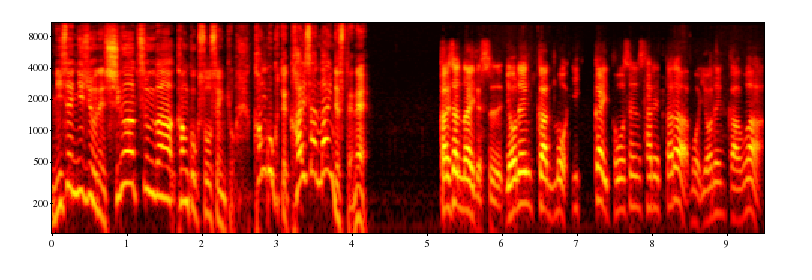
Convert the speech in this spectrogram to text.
2024年4月が韓国総選挙韓国って解散ないんですってね。解散ないです。4年間も1回当選されたら、もう4年間は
